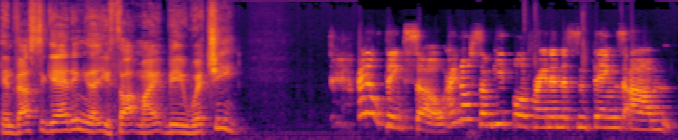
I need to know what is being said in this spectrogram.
investigating that you thought might be witchy? Don't think so. I know some people have ran into some things, um,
